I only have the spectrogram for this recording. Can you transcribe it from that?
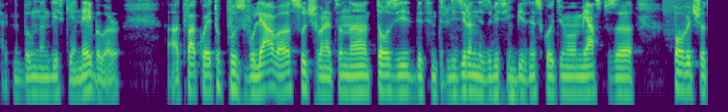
как не бил на английски, enabler, а, това, което позволява случването на този децентрализиран независим бизнес, който има място за повече от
